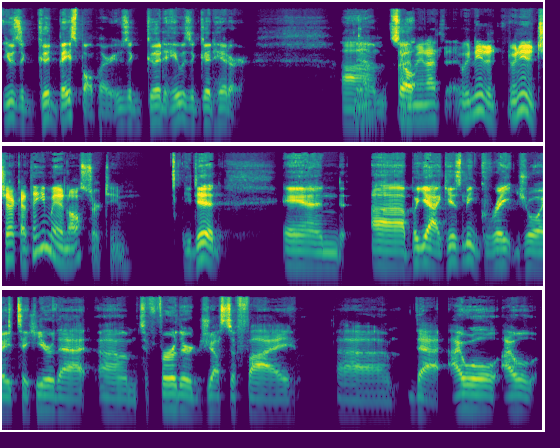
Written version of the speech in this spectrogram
he was a good baseball player. He was a good he was a good hitter Yeah. um so I mean, I th- we need to we need to check. I think he made an All Star team. He did. And uh, but yeah, it gives me great joy to hear that um, to further justify uh, that. I will I will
